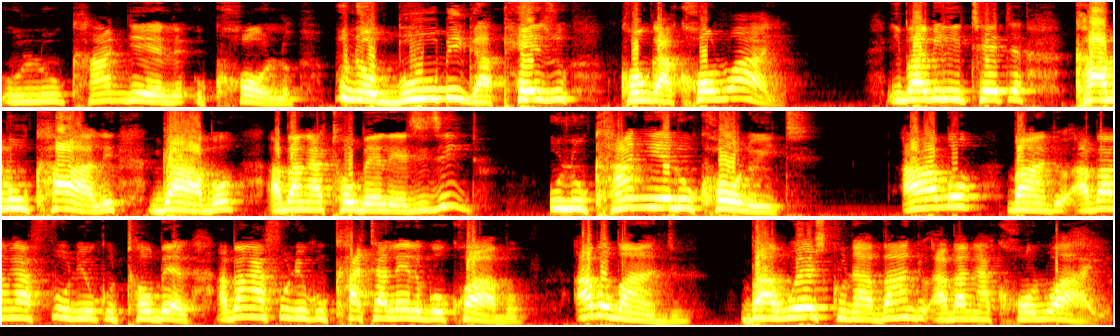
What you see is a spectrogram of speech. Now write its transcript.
ulukhanyele ukholo unobubi ngaphezu kongakholwayo. Ibhayibhile ithethe kabukhali ngabo abangathobele ezi zinto ulukhanyele ukholo ithi abo bantu abangafuni ukuthobela abangafuni ukukhathalela kokwabo. Abo bantu bawesh kunabantu abangakholwayo.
